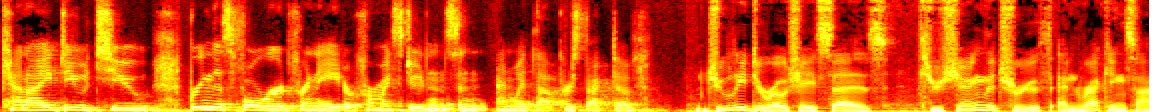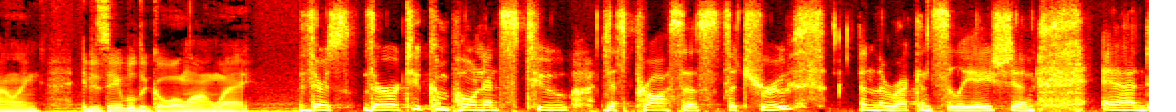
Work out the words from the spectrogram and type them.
can I do to bring this forward for NAIT or for my students, and and with that perspective. Julie DeRoche says, through sharing the truth and reconciling, it is able to go a long way. There's there are two components to this process, the truth and the reconciliation. And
